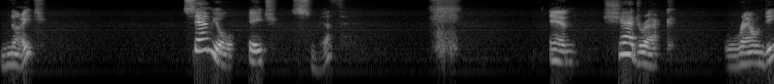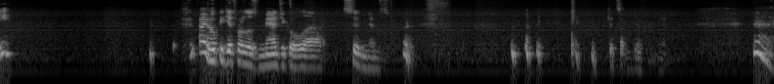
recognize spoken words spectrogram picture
Knight, Samuel H. Smith, and Shadrach Roundy. I hope he gets one of those magical uh, pseudonyms. Get something different.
